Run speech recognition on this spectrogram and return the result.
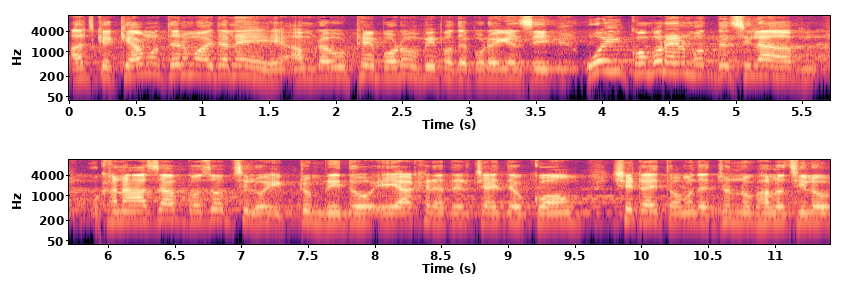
আজকে কেমতের ময়দানে আমরা উঠে বড় বিপদে পড়ে গেছি। ওই কবরের মধ্যে ছিলাম। ওখানে আজাব গজব ছিল, একটু মৃদু এই আখেরাতের চাইতেও কম। সেটাই তো আমাদের জন্য ভালো ছিল।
